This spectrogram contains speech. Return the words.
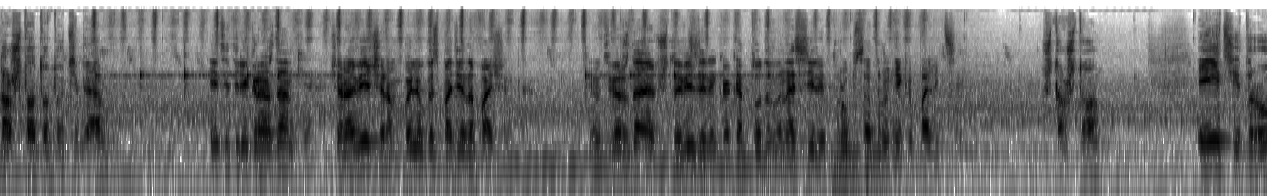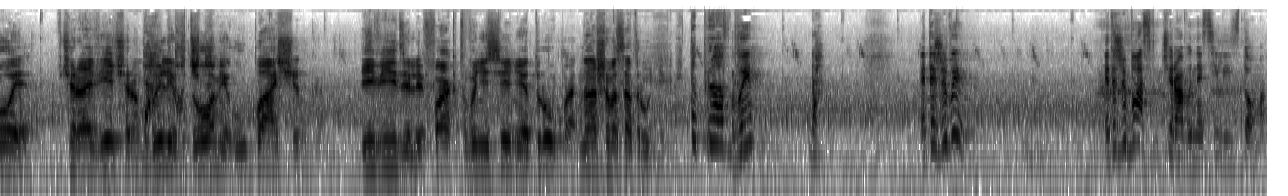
Ну что тут у тебя? Эти три гражданки вчера вечером были у господина Пащенко. И утверждают, что видели, как оттуда выносили труп сотрудника полиции. Что-что? Эти трое вчера вечером Да, были в точно. доме у Пащенко. И видели факт вынесения трупа нашего сотрудника. Это правда. Вы? Да. Это же вы. Это же вас вчера выносили из дома.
